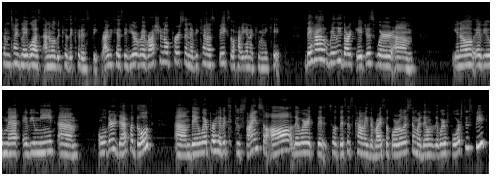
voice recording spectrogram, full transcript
sometimes label as animals because they couldn't speak, right? Because if you're a rational person, if you cannot speak, so how are you gonna communicate? they have really dark ages where um you know if you met if you meet um older deaf adults um they were prohibited to sign so all they were the, so this is kind of like the rise of oralism where they, they were forced to speak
